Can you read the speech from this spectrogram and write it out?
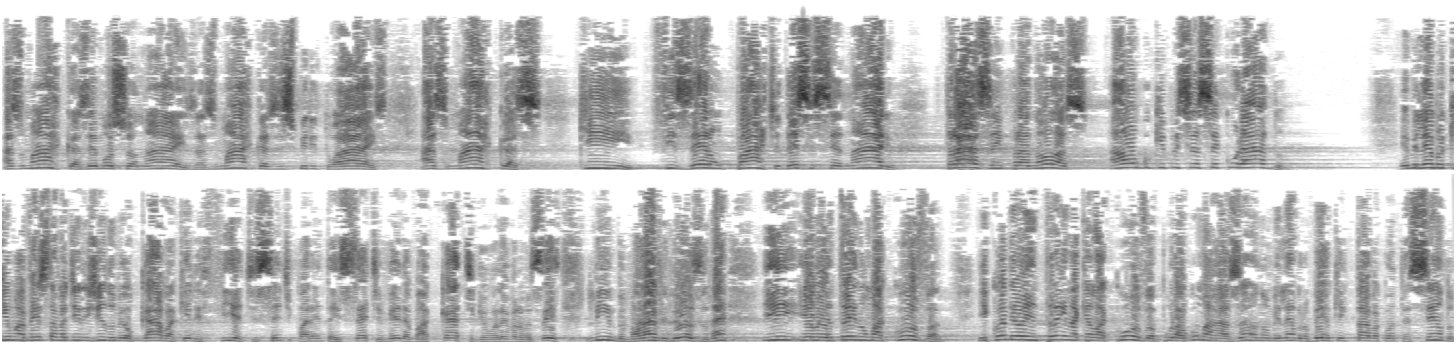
As marcas emocionais, as marcas espirituais, as marcas que fizeram parte desse cenário, trazem para nós algo que precisa ser curado. Eu me lembro que uma vez estava dirigindo o meu carro, aquele Fiat 147 verde abacate que eu falei para vocês, lindo, maravilhoso, né? E eu entrei numa curva, e quando eu entrei naquela curva, por alguma razão, eu não me lembro bem o que estava acontecendo,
